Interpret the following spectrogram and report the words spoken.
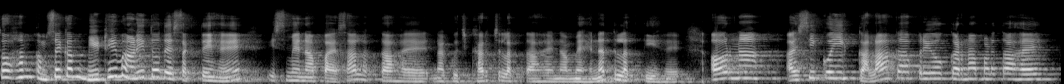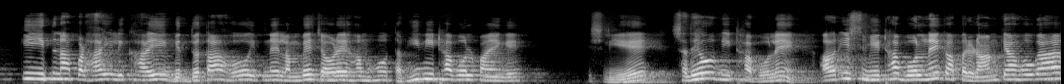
तो हम कम से कम मीठी वाणी तो दे सकते हैं। इसमें ना पैसा लगता है, ना कुछ खर्च लगता है, ना मेहनत लगती है, और ना ऐसी कोई कला का प्रयोग करना पड़ता है कि इतना पढ़ाई लिखाई विद्वता हो, इतने लंबे चौड़े हम हो, तभी मीठा बोल पाएँगे। इसलिए सदैव मीठा बोलें। और इस मीठा बोलने का परिणाम क्या होगा?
